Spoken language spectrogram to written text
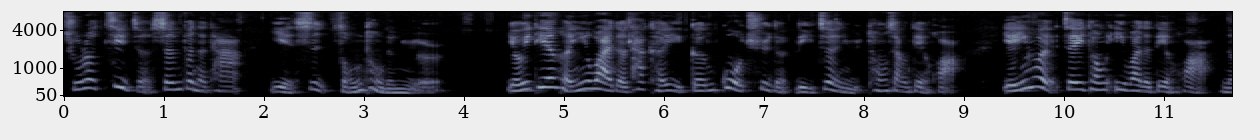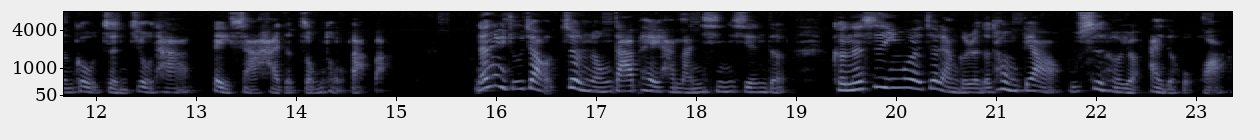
除了记者身份的他，也是总统的女儿。有一天，很意外的，他可以跟过去的李振宇通上电话，也因为这一通意外的电话，能够拯救他被杀害的总统爸爸。男女主角阵容搭配还蛮新鲜的，可能是因为这两个人的痛调不适合有爱的火花，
